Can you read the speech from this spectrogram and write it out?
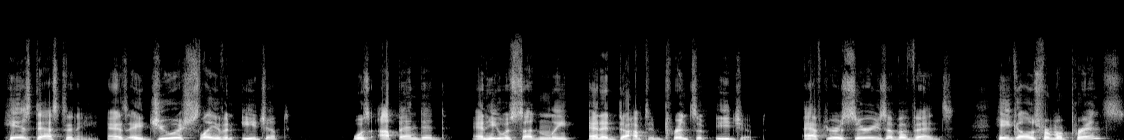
his destiny as a Jewish slave in Egypt was upended, and he was suddenly an adopted prince of Egypt. After a series of events, he goes from a prince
